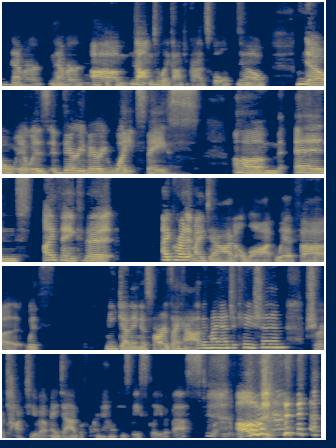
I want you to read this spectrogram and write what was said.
Never, never. Mm-hmm. Um, not until I got to grad school. No, no, it was a very, very white space. Um, and I think that I credit my dad a lot with, uh, with me getting as far as I have in my education. I'm sure I've talked to you about my dad before and how he's basically the best. Um,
